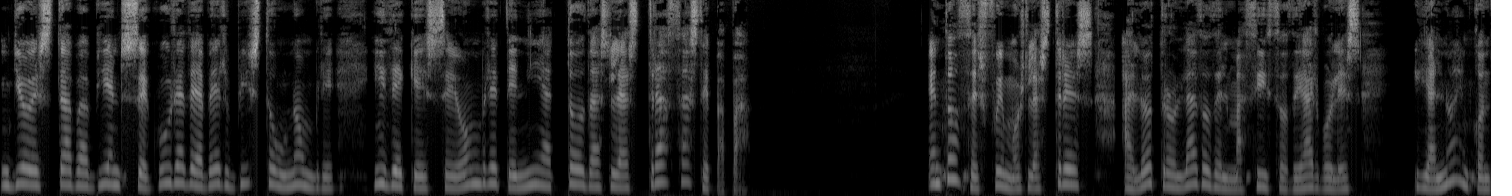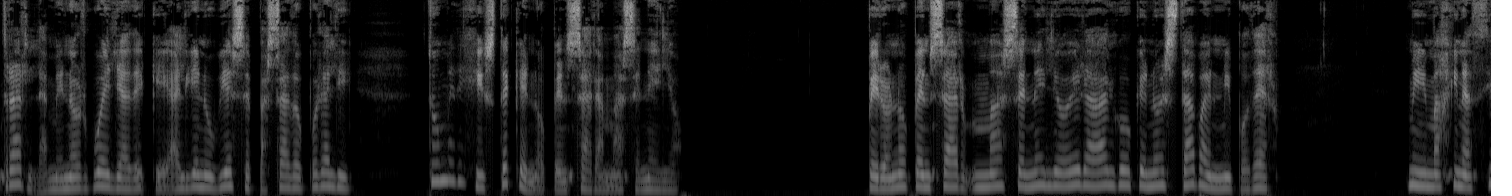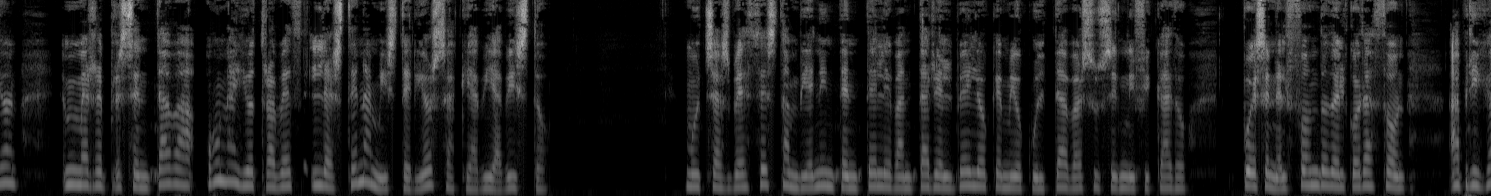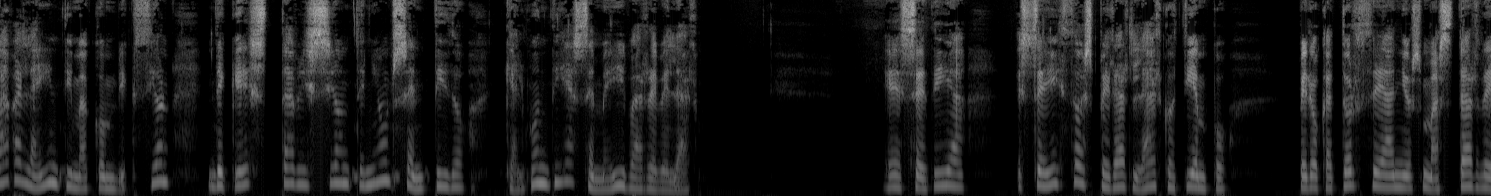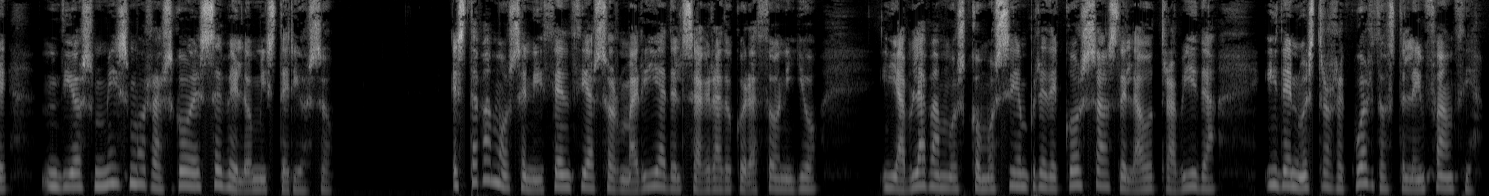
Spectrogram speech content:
yo estaba bien segura de haber visto un hombre y de que ese hombre tenía todas las trazas de papá. Entonces fuimos las tres al otro lado del macizo de árboles y al no encontrar la menor huella de que alguien hubiese pasado por allí, tú me dijiste que no pensara más en ello. Pero no pensar más en ello era algo que no estaba en mi poder. Mi imaginación me representaba una y otra vez la escena misteriosa que había visto. Muchas veces también intenté levantar el velo que me ocultaba su significado, pues en el fondo del corazón abrigaba la íntima convicción de que esta visión tenía un sentido que algún día se me iba a revelar. Ese día se hizo esperar largo tiempo, pero catorce años más tarde Dios mismo rasgó ese velo misterioso. Estábamos en licencia Sor María del Sagrado Corazón y yo, y hablábamos como siempre de cosas de la otra vida y de nuestros recuerdos de la infancia.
